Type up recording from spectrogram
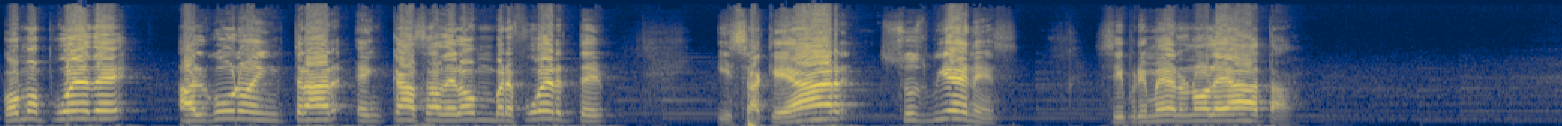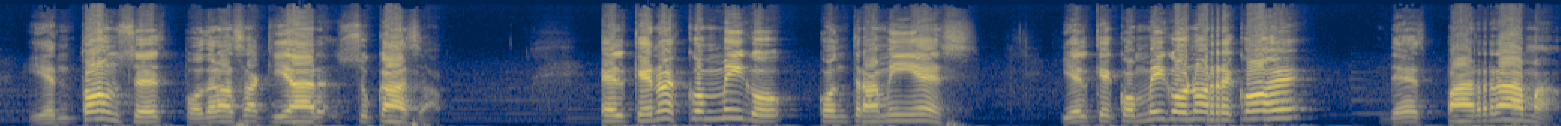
¿Cómo puede alguno entrar en casa del hombre fuerte y saquear sus bienes si primero no le ata? Y entonces podrá saquear su casa. El que no es conmigo, contra mí es. Y el que conmigo no recoge, desparrama.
